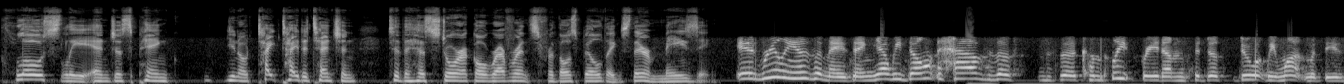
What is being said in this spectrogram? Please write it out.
closely and just paying, you know, tight, tight attention to the historical reverence for those buildings. They're amazing. It really is amazing. Yeah, we don't have the the complete freedom to just do what we want with these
